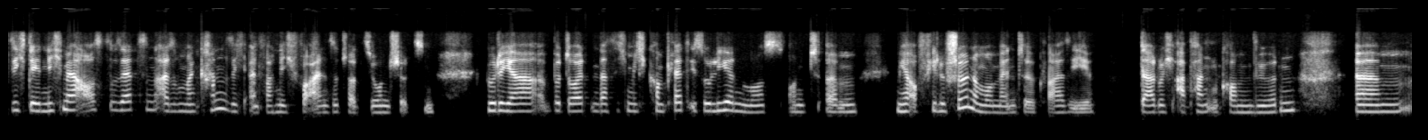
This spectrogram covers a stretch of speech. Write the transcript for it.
sich den nicht mehr auszusetzen, also man kann sich einfach nicht vor allen Situationen schützen, würde ja bedeuten, dass ich mich komplett isolieren muss und ähm, mir auch viele schöne Momente quasi dadurch abhanden kommen würden. Ähm,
